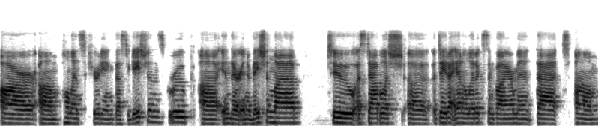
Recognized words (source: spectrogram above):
our um, Homeland Security Investigations group uh, in their innovation lab to establish uh, a data analytics environment that um,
